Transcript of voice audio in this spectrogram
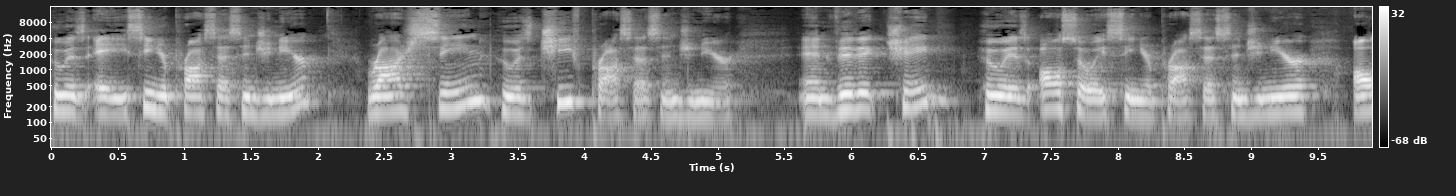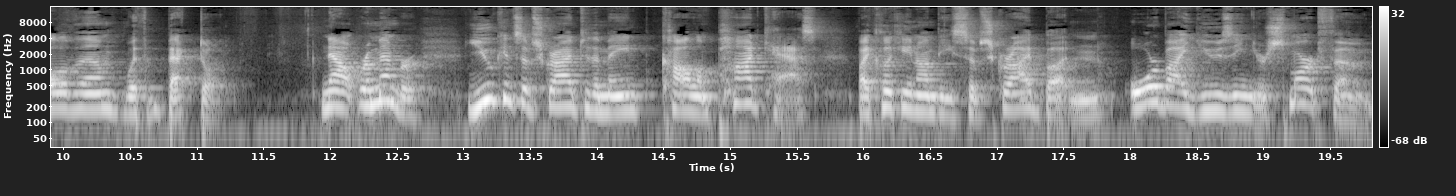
who is a senior process engineer Raj Singh, who is Chief Process Engineer, and Vivek Chait, who is also a Senior Process Engineer, all of them with Bechtel. Now, remember, you can subscribe to the main column podcast by clicking on the subscribe button or by using your smartphone.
